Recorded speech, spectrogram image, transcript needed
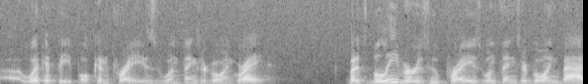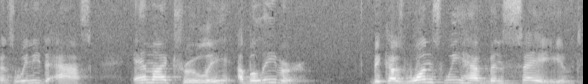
uh, wicked people can praise when things are going great. But it's believers who praise when things are going bad. And so we need to ask, am I truly a believer? Because once we have been saved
